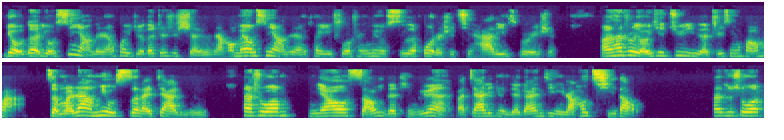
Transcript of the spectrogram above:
有的有信仰的人会觉得这是神，然后没有信仰的人可以说是缪斯或者是其他的 inspiration。然后他说有一些具体的执行方法，怎么让缪斯来驾临？他说你要扫你的庭院，把家里整洁干净，然后祈祷。他就说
